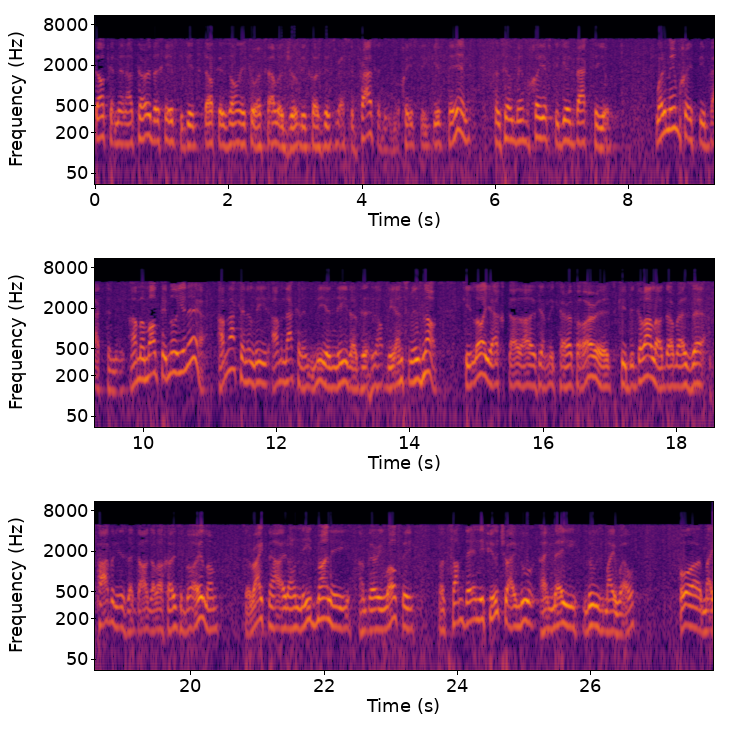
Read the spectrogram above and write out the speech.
tzedakah, and our Torah the chiyuv to give tzedakah is only to a fellow Jew because there's reciprocity. The chiyuv to give to him because he'll be chiyuv to give back to you. What do you mean feedback to me? I'm a multimillionaire. I'm not going to lead. I'm not going to be in need of his help. The answer is no. Poverty is a So right now I don't need money. I'm very wealthy, but someday in the future I, lo- I may lose my wealth, or my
